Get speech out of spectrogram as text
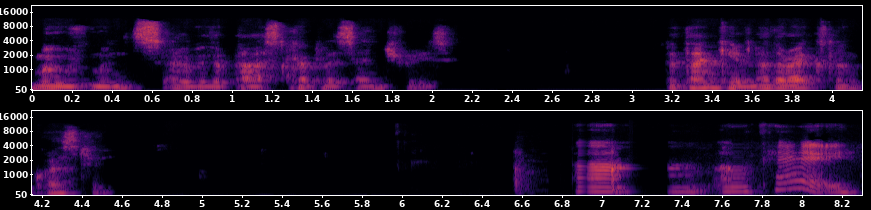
movements over the past couple of centuries. But thank you, another excellent question. Um, okay.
